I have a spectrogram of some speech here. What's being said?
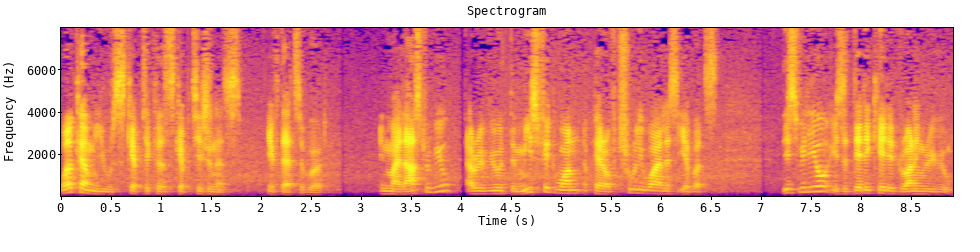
Welcome, you skeptical skepticians, if that's a word. In my last review, I reviewed the Mees Fit One, a pair of truly wireless earbuds. This video is a dedicated running review,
